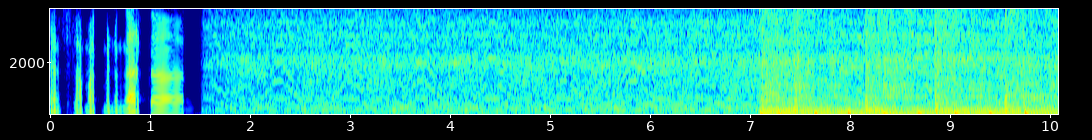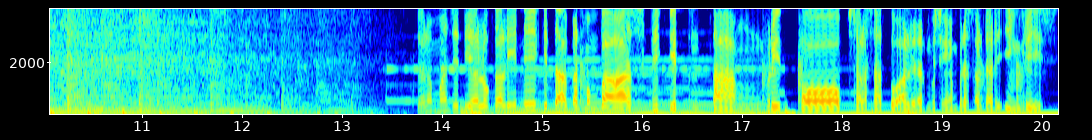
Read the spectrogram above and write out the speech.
dan selamat mendengarkan. Dalam Manja Dialog kali ini kita akan membahas sedikit tentang Britpop, salah satu aliran musik yang berasal dari Inggris.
